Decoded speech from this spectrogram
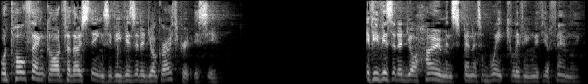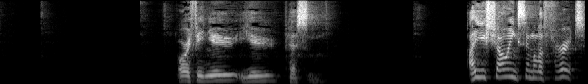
Would Paul thank God for those things if he visited your growth group this year? If he visited your home and spent a week living with your family? Or if he knew you personally? Are you showing similar fruit?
